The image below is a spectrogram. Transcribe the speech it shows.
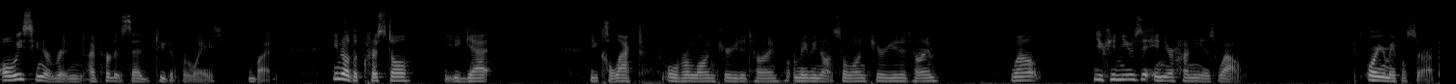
always seen it written. I've heard it said two different ways. But you know the crystal that you get, you collect over a long period of time, or maybe not so long period of time. Well, you can use it in your honey as well, or your maple syrup.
